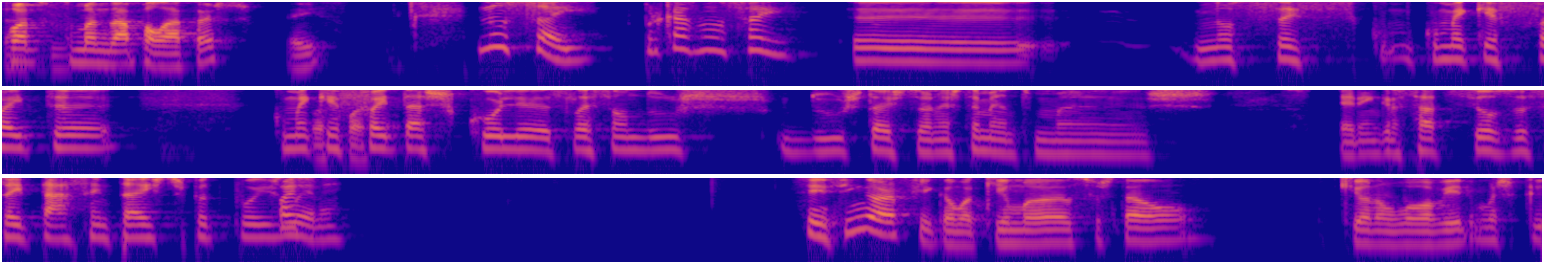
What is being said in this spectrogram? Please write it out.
Pode-se mandar para lá textos? É isso? Não sei, por acaso não sei. Uh, não sei se, como é que é feita como é que é feita a escolha, a seleção dos, dos textos, honestamente, mas era engraçado se eles aceitassem textos para depois pois. lerem. Sim, senhor, fica aqui uma sugestão que eu não vou ouvir, mas que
